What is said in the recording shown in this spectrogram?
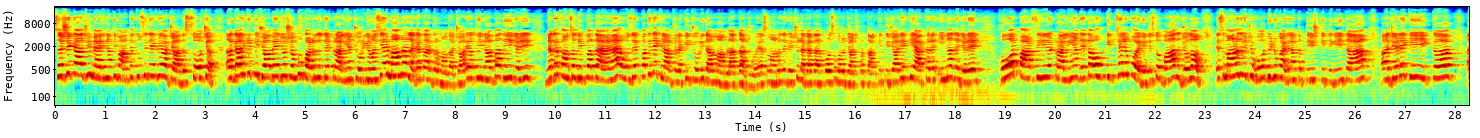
ਸਤਿ ਸ਼੍ਰੀ ਅਕਾਲ ਜੀ, ਮੈਂ ਰੀਨਾ ਧੀਮਾਨ ਤੇ ਤੁਸੀਂ ਦੇਖ ਰਹੇ ਹੋ ਆਜ਼ਾਦ ਸੋਚ। ਗੱਲ ਕੀਤੀ ਜਾਵੇ ਜੋ ਸ਼ੰਭੂ ਬਾਰਡਰ ਦੇ ਉੱਤੇ ਟਰਾਲੀਆਂ ਚੋਰੀਆਂ ਹੋਈਆਂ ਸੀ, ਇਹ ਮਾਮਲਾ ਲਗਾਤਾਰ ਗਰਮਾਉਂਦਾ ਜਾ ਰਿਹਾ। ਉੱਥੇ ਨਾਭਾ ਦੀ ਜਿਹੜੀ ਨਗਰ ਕੌਂਸਲ ਦੀ ਪ੍ਰਧਾਨ ਹੈ, ਉਸਦੇ ਪਤੀ ਦੇ ਖਿਲਾਫ ਜਿਹੜਾ ਕਿ ਚੋਰੀ ਦਾ ਮਾਮਲਾ ਦਰਜ ਹੋਇਆ। ਇਸ ਮਾਮਲੇ ਦੇ ਵਿੱਚ ਲਗਾਤਾਰ ਪੁਲਿਸ ਵੱਲੋਂ ਜਾਂਚ ਪੜਤਾਲ ਕੀਤੀ ਜਾ ਰਹੀ ਹੈ ਕਿ ਆਖਰ ਇਹਨਾਂ ਦੇ ਜਿਹੜੇ ਹੋਰ ਪਾਰਟ ਸੀ ਟਰਾਲੀਆਂ ਦੇ ਤਾਂ ਉਹ ਕਿੱਥੇ ਲੁਕੋਏ ਗਏ ਜਿਸ ਤੋਂ ਬਾਅਦ ਜਦੋਂ ਇਸ ਮਾਮਲੇ ਦੇ ਵਿੱਚ ਹੋਰ ਵੀ ਡੂੰਘਾਈ ਦੇ ਨਾਲ ਤਫਤੀਸ਼ ਕੀਤੀ ਗਈ ਤਾਂ ਜਿਹੜੇ ਕਿ ਇੱਕ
